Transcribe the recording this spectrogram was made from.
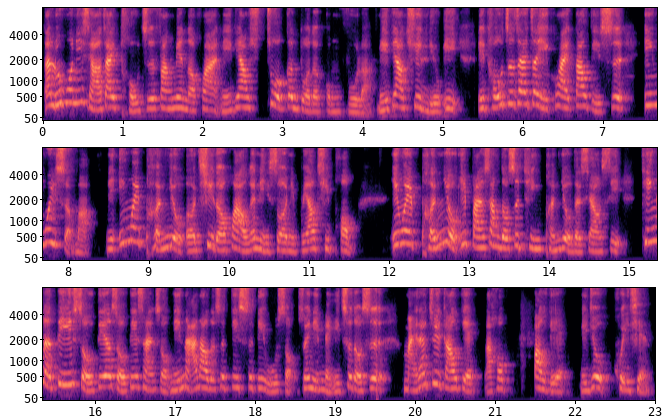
那如果你想要在投资方面的话，你一定要做更多的功夫了。你一定要去留意，你投资在这一块到底是因为什么？你因为朋友而去的话，我跟你说，你不要去碰，因为朋友一般上都是听朋友的消息，听了第一手、第二手、第三手，你拿到的是第四、第五手，所以你每一次都是买在最高点，然后暴跌，你就亏钱。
